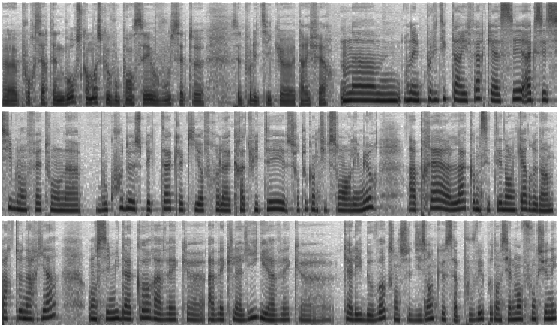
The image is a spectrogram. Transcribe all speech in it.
euh, pour certaines bourses. Comment est-ce que vous pensez vous cette euh, cette politique tarifaire? On a, on a une politique tarifaire qui est assez accessible en fait où on a beaucoup de spectacles qui offrent la gratuité, surtout quand ils sont hors les murs. Après, là, comme c'était dans le cadre d'un partenariat, on s'est mis d'accord avec, euh, avec la Ligue et avec euh, Kaleidovox en se disant que ça pouvait potentiellement fonctionner.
